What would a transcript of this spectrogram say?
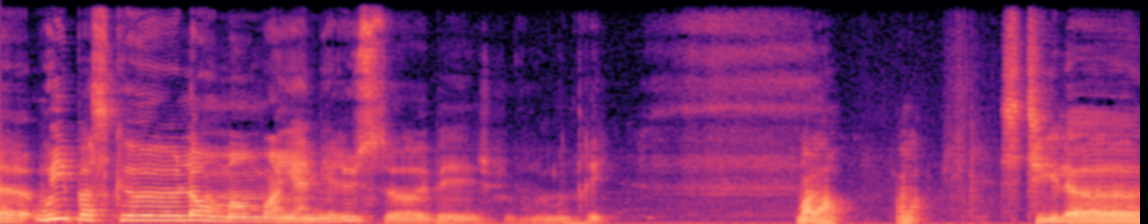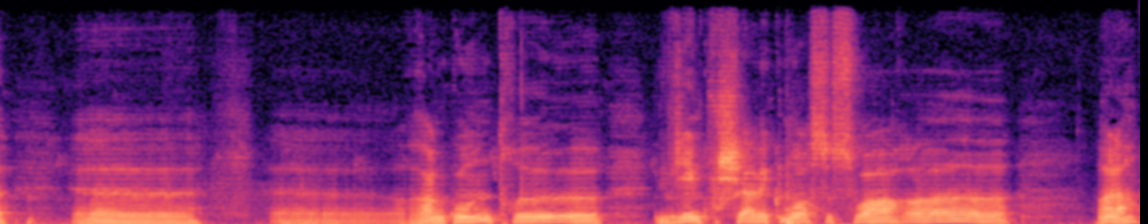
Euh, oui, parce que là, on m'a envoyé un virus, euh, ben, je vais vous le montrer. Voilà, voilà. Style euh, euh, euh, rencontre, euh, viens coucher avec moi ce soir, euh, voilà.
